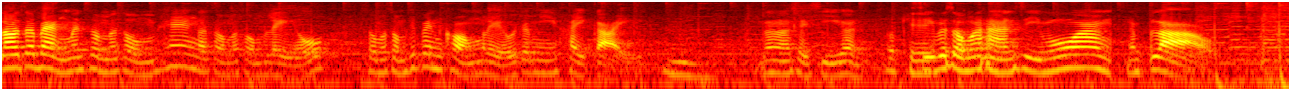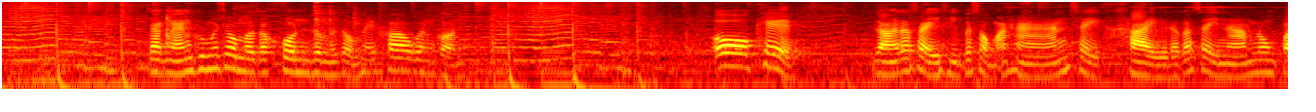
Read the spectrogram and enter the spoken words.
เราจะแบ่งเป็นส่วนผสมแห้งกับส่วนผสมเหลว ส่วนผสมที่เป็นของเหลวจะมีไข่ไก่ อืม นานาใส่สีก่อน โอเค สีผสมอาหารสีม่วง น้ำเปล่า จากนั้นคุณผู้ชมเราจะคนส่วนผสมให้เข้ากันก่อน โอเค หลังจากใส่สีผสมอาหาร ใส่ไข่แล้วก็ใส่น้ำลงไป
